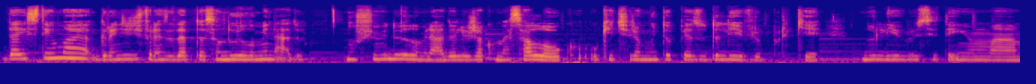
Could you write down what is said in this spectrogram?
Daí tem uma grande diferença da adaptação do Iluminado. No filme do Iluminado ele já começa louco, o que tira muito peso do livro, porque no livro se tem uma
